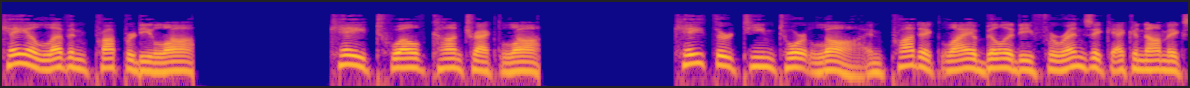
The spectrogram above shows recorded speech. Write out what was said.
K11 Property law K12 Contract law K13 Tort law and product liability forensic economics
